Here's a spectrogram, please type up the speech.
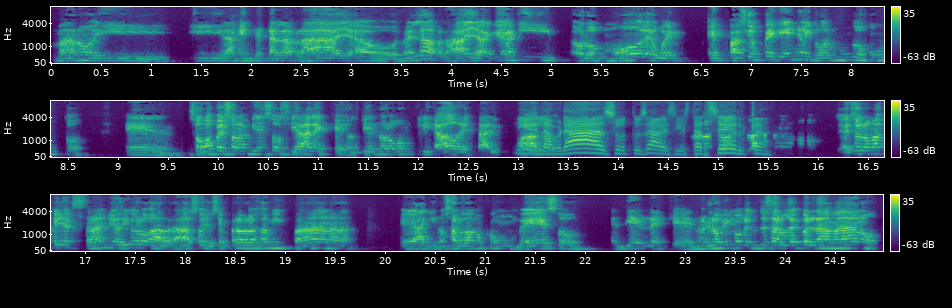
mano, y, la gente está en la playa, o no en la playa, que aquí, o los moles, o en espacios pequeños y todo el mundo junto. Eh, somos personas bien sociales, que yo entiendo lo complicado de estar. Y el abrazo, tú sabes, y estar cerca eso es lo más que yo extraño. Yo digo los abrazos, yo siempre abrazo a mis panas. Eh, aquí nos saludamos con un beso, ¿entiendes? Que no es lo mismo que tú te saludes con la mano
